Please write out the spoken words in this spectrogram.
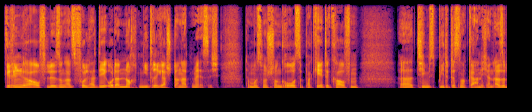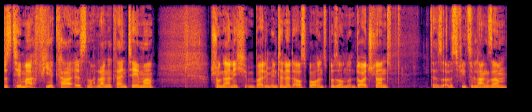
geringere Auflösung als Full HD oder noch niedriger standardmäßig. Da muss man schon große Pakete kaufen. Äh, Teams bietet das noch gar nicht an. Also das Thema 4K ist noch lange kein Thema. Schon gar nicht bei dem Internetausbau, insbesondere in Deutschland. Das ist alles viel zu langsam.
